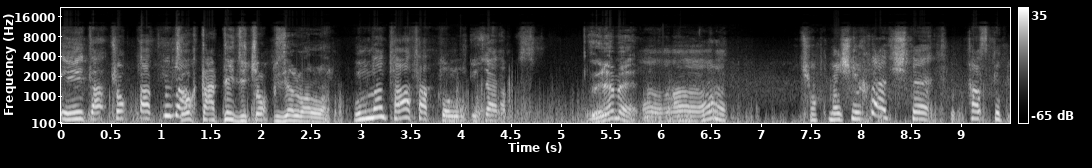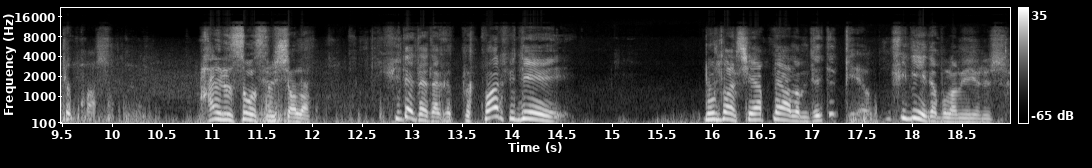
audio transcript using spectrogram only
İyi, ta- çok tatlı da Çok tatlıydı. Çok güzel vallahi. bundan daha tatlı olur güzel araması. Öyle mi? Aa, çok meşhur da işte tas kıtlık var. Hayırlısı olsun inşallah. Fide'de de kıtlık var. Fide buradan şey yapmayalım dedik. Fideyi de bulamıyoruz.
